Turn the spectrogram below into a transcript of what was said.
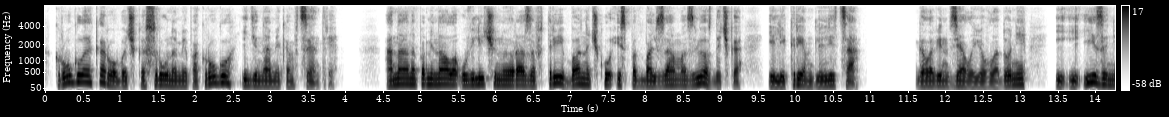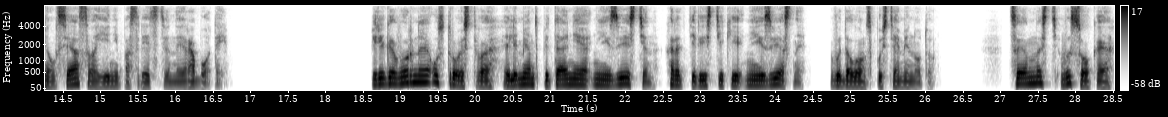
– круглая коробочка с рунами по кругу и динамиком в центре. Она напоминала увеличенную раза в три баночку из-под бальзама «Звездочка» или крем для лица. Головин взял ее в ладони, и ИИ занялся своей непосредственной работой. Переговорное устройство. Элемент питания неизвестен, характеристики неизвестны, выдал он спустя минуту. Ценность высокая,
